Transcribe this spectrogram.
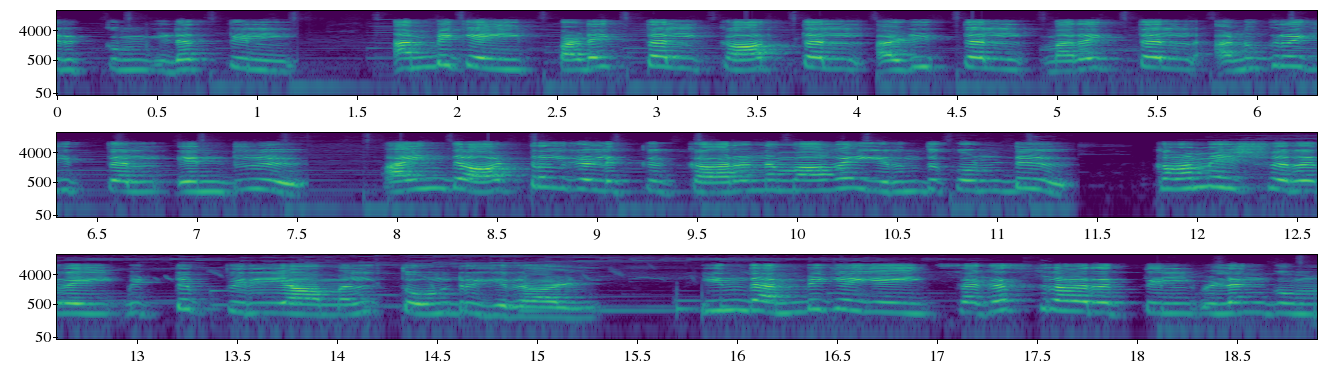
இருக்கும் இடத்தில் அம்பிகை படைத்தல் காத்தல் அழித்தல் மறைத்தல் அனுகிரகித்தல் என்று ஐந்து ஆற்றல்களுக்கு காரணமாக இருந்து கொண்டு காமேஸ்வரரை விட்டு பிரியாமல் தோன்றுகிறாள். இந்த அம்பிகையை சகசிராரத்தில் விளங்கும்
